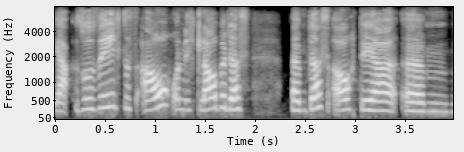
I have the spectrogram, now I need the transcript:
Ja, so sehe ich das auch und ich glaube, dass ähm, das auch der ähm,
